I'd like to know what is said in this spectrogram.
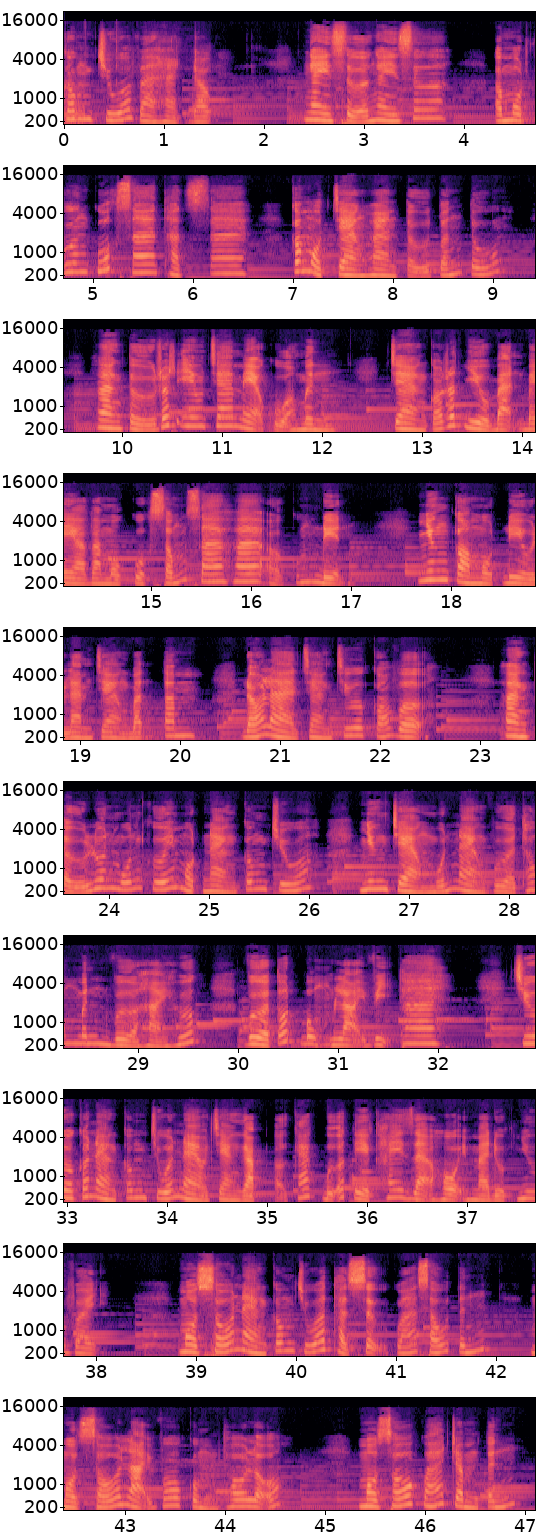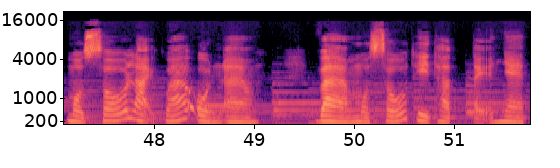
Công chúa và hạt đậu Ngày xưa ngày xưa, ở một vương quốc xa thật xa, có một chàng hoàng tử tuấn tú. Hoàng tử rất yêu cha mẹ của mình. Chàng có rất nhiều bạn bè và một cuộc sống xa hoa ở cung điện. Nhưng còn một điều làm chàng bận tâm, đó là chàng chưa có vợ. Hoàng tử luôn muốn cưới một nàng công chúa, nhưng chàng muốn nàng vừa thông minh vừa hài hước, vừa tốt bụng lại vị tha. Chưa có nàng công chúa nào chàng gặp ở các bữa tiệc hay dạ hội mà được như vậy. Một số nàng công chúa thật sự quá xấu tính, một số lại vô cùng thô lỗ. Một số quá trầm tính, một số lại quá ồn ào, và một số thì thật tệ nhạt.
